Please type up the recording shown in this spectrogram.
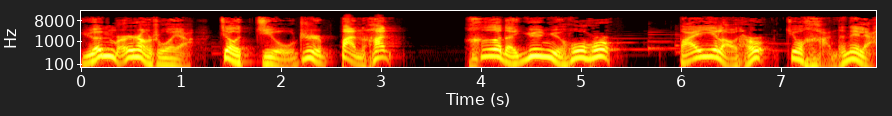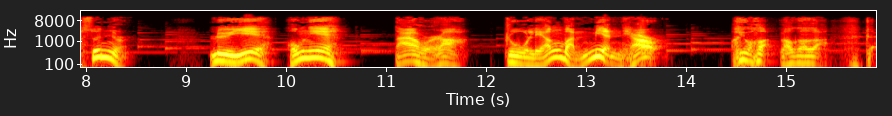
原文上说呀，叫酒至半酣，喝的晕晕乎乎。白衣老头就喊他那俩孙女绿衣、红衣，待会儿啊，煮两碗面条。哎呦呵，老哥哥，这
